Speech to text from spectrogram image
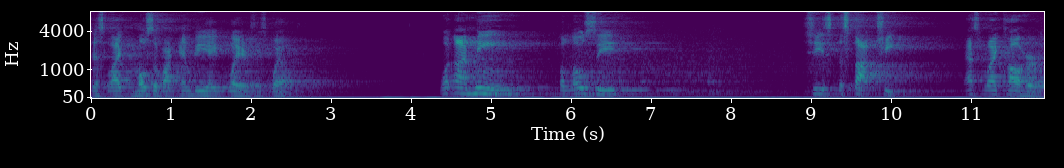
just like most of our NBA players as well. What I mean, Pelosi, she's the stock cheat. That's what I call her,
